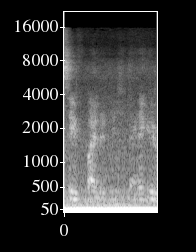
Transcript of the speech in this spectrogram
safe beide nicht. Denke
